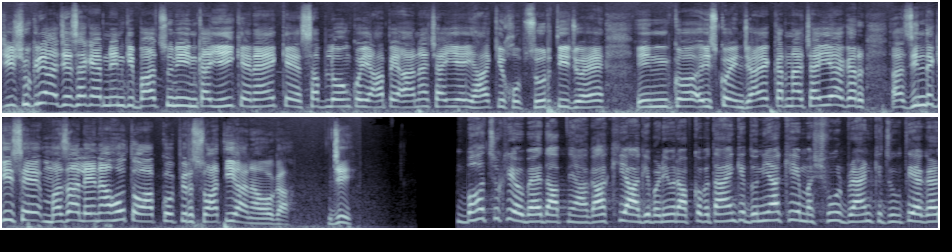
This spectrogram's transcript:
جی شکریہ۔ جیسا کہ آپ نے ان کی بات سنی ان کا یہی کہنا ہے کہ سب لوگوں کو یہاں پہ آنا چاہیے۔ یہاں کی خوبصورتی جو ہے ان کو اس کو انجوائے کرنا چاہیے۔ اگر زندگی سے مزہ لینا ہو تو آپ کو پھر سواتی آنا ہوگا۔ جی۔ بہت شکریہ عبید، آپ نے آگاہ کیا، آگے بڑھیں اور آپ کو بتائیں کہ دنیا کے مشہور برانڈ کے جوتے اگر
